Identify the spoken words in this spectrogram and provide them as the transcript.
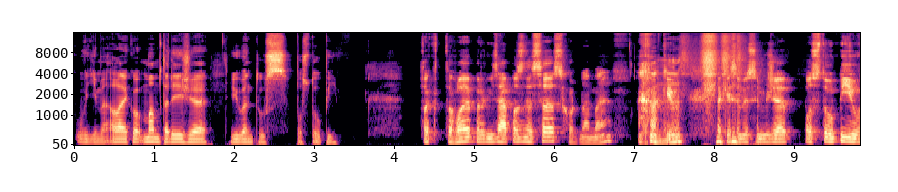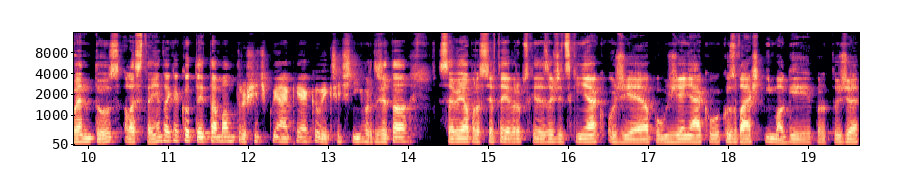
uvidíme. Ale jako mám tady, že Juventus postoupí. Tak tohle je první zápas, kde se shodneme. Taky, mm. taky si myslím, že postoupí Juventus, ale stejně tak jako ty tam mám trošičku nějaký jako vykřičník, protože ta Sevilla prostě v té evropské lize vždycky nějak ožije a použije nějakou jako zvláštní magii, protože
